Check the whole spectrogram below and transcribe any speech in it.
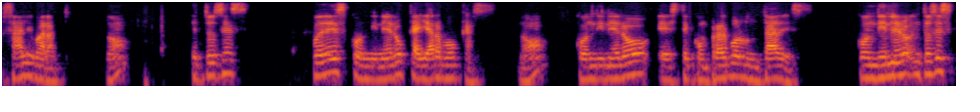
sale barato, ¿no? Entonces, puedes con dinero callar bocas, ¿no? Con dinero este, comprar voluntades, con dinero. Entonces,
